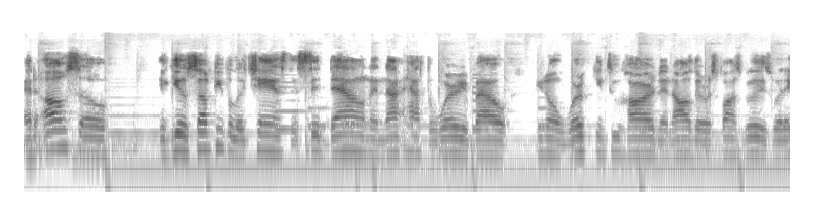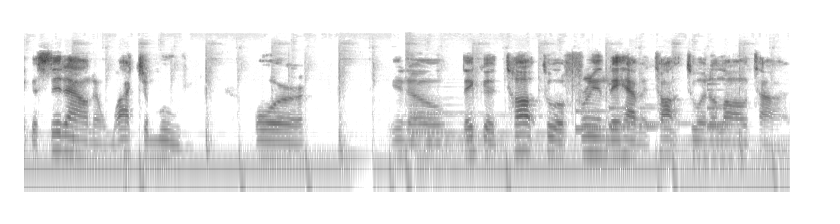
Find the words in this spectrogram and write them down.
And also it gives some people a chance to sit down and not have to worry about you know working too hard and all their responsibilities where they could sit down and watch a movie. Or you know they could talk to a friend they haven't talked to in a long time.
